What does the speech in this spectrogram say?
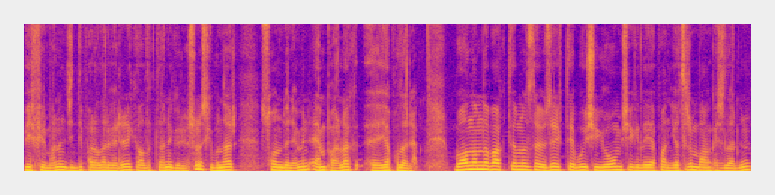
bir firmanın ciddi paralar vererek aldıklarını görüyorsunuz ki bunlar son dönemin en parlak e, yapıları. Bu anlamda baktığımızda özellikle bu işi yoğun bir şekilde yapan yatırım bankacılarının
